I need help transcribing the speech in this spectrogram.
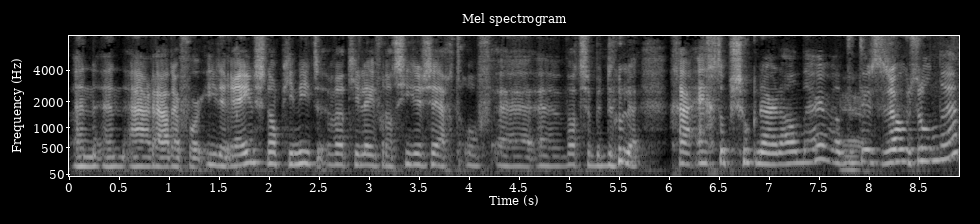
een, een aanrader voor iedereen. Snap je niet wat je leverancier zegt of uh, uh, wat ze bedoelen? Ga echt op zoek naar een ander, want Ja. het is zo zonde.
